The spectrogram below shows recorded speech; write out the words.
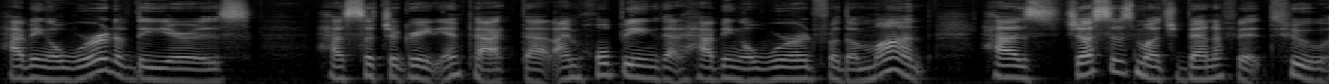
having a word of the year is has such a great impact that I'm hoping that having a word for the month has just as much benefit too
